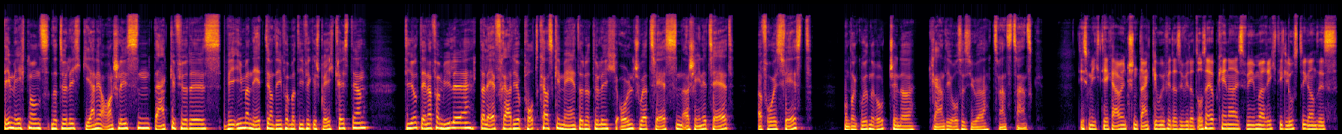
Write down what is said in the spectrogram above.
Dem möchten wir uns natürlich gerne anschließen. Danke für das wie immer nette und informative Gespräch, Christian. Dir und deiner Familie, der Live-Radio-Podcast-Gemeinde und natürlich allen Schwarz-Weißen eine schöne Zeit, ein frohes Fest und einen guten Rutsch in ein grandioses Jahr 2020 das möchte ich auch wünschen. Danke, Wolfi, dass ich wieder da sein habe können. Ist wie immer richtig lustig und es,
